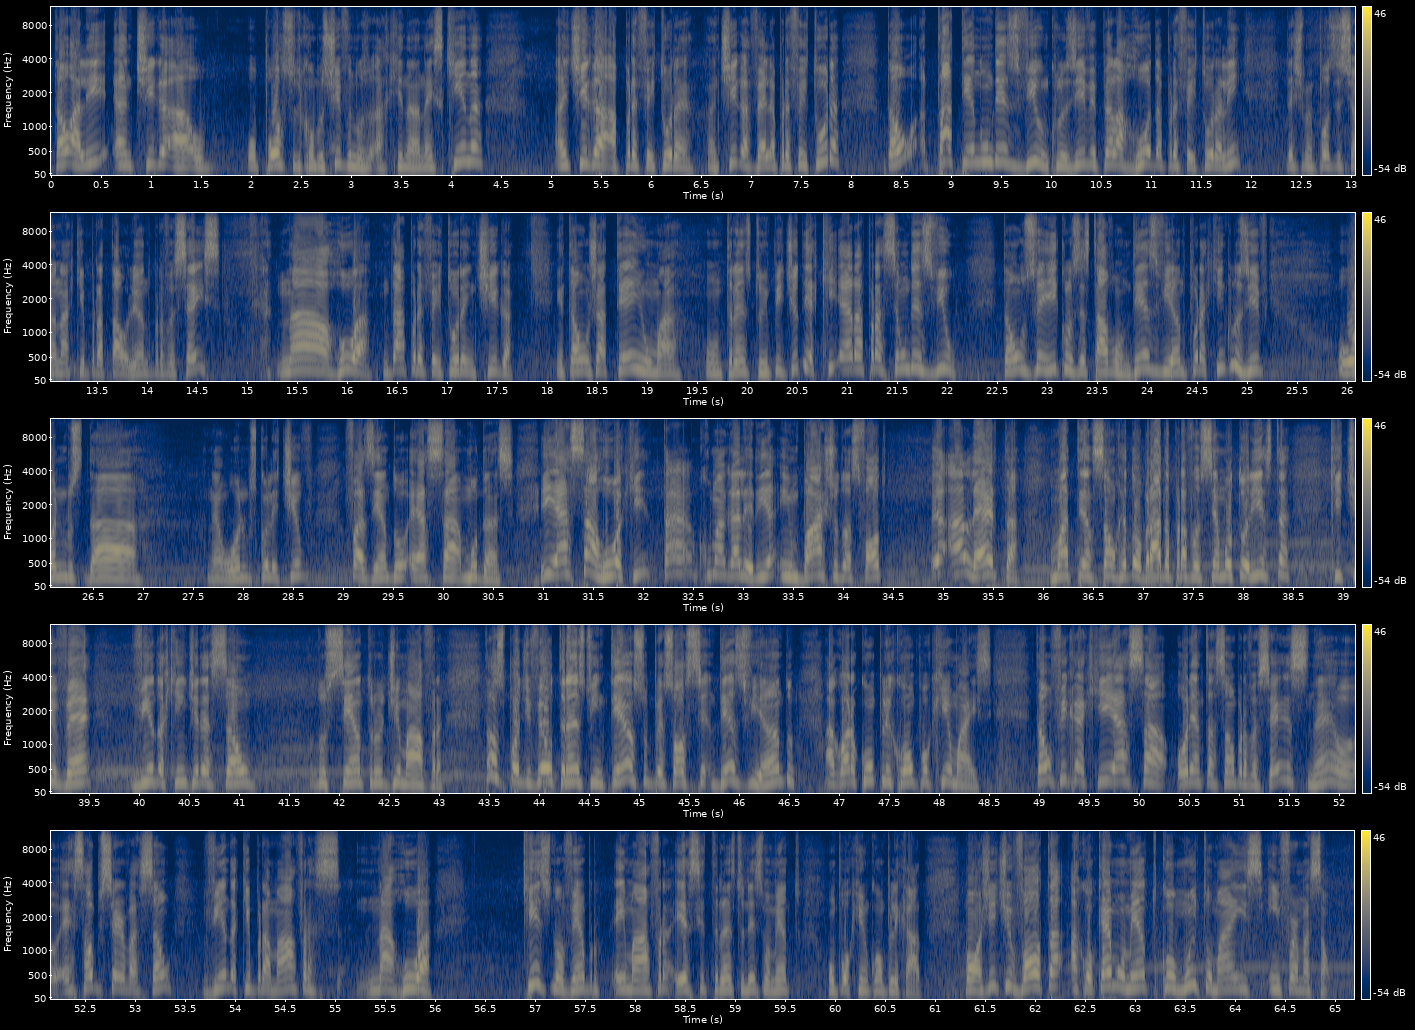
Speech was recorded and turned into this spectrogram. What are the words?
Então, ali é antiga, a, o o posto de combustível no, aqui na, na esquina, a antiga a prefeitura, antiga, a velha prefeitura. Então tá tendo um desvio, inclusive pela rua da prefeitura ali. Deixa eu me posicionar aqui para estar tá olhando para vocês. Na rua da prefeitura antiga, então já tem uma, um trânsito impedido e aqui era para ser um desvio. Então os veículos estavam desviando por aqui, inclusive o ônibus da né, o ônibus coletivo fazendo essa mudança. E essa rua aqui tá com uma galeria embaixo do asfalto, é, alerta, uma atenção redobrada para você motorista que tiver vindo aqui em direção do centro de Mafra. Então você pode ver o trânsito intenso, o pessoal desviando, agora complicou um pouquinho mais. Então fica aqui essa orientação para vocês, né? essa observação vindo aqui para Mafra, na rua 15 de novembro, em Mafra, esse trânsito nesse momento um pouquinho complicado. Bom, a gente volta a qualquer momento com muito mais informação.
